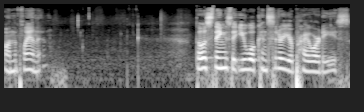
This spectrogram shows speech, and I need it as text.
on the planet. Those things that you will consider your priorities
